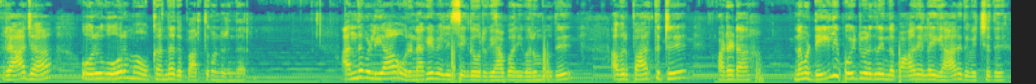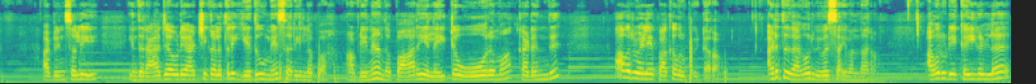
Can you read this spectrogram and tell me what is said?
ராஜா ஒரு ஓரமா உட்கார்ந்து அதை பார்த்து கொண்டிருந்தார். அந்த வழியா ஒரு நகை வேலை செய்கிற ஒரு வியாபாரி வரும்போது அவர் பார்த்துட்டு அடடா நம்ம டெய்லி போயிட்டு வருகிற இந்த பாதையில யார் இதை வச்சது? அப்படின்னு சொல்லி இந்த ராஜாவுடைய ஆட்சி காலத்துல எதுவுமே சரியில்லைப்பா அப்படின்னு அந்த பாறையை லைட்டா ஓரமா கடந்து அவர் வேலையை பார்க்க அவர் போயிட்டாராம். அடுத்ததாக ஒரு விவசாயி வந்தாராம். அவருடைய கைகளில்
